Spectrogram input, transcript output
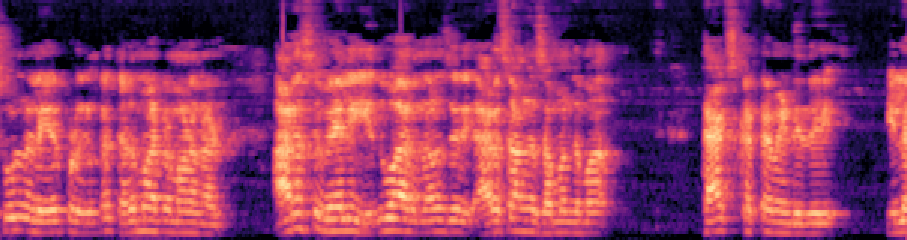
சூழ்நிலை ஏற்படுகின்ற தடுமாற்றமான நாள். அரசு வேலை எதுவா இருந்தாலும் சரி அரசாங்க சம்பந்தமா டாக்ஸ் கட்ட வேண்டியது இல்ல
